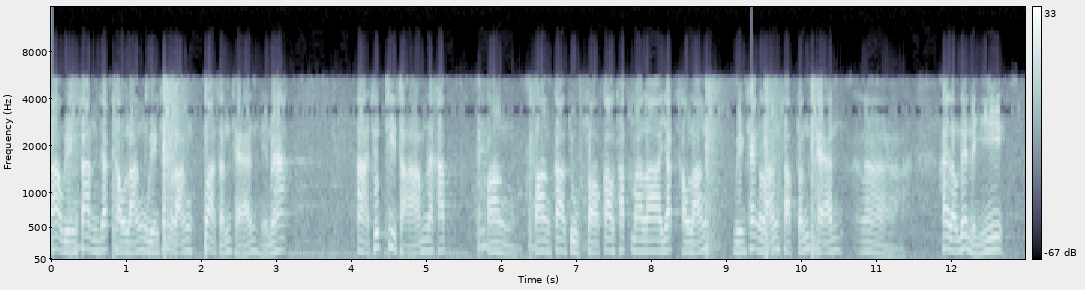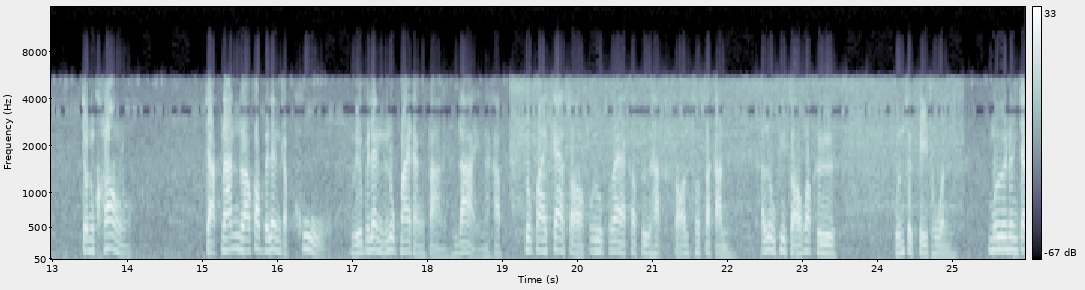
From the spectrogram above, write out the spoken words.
ก้าวเวียงสั้น ยัดเข่าหลัง เวียงข้างหลังฟาดสันแขนเห็นไหมฮะอ่าชุดที่สามนะครับปังปังก้าวจูบศอกก้าวทัดมาลายัดเข่าหลัง เวียงแข้งหลังสับสันแขนอ่าให้เราเล่นอย่างนี้ จนคล่อง จากนั้นเราก็ไปเล่นกับคู่ หรือไปเล่นลูกไม้ต่างๆได้นะครับ ลูกไม้แก้ศอกลูกแรกก็คือหักสอนทศกัณฐ์และลูกที่สองก็คือขุนศึกตีทวน มือหนึ่งจะ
